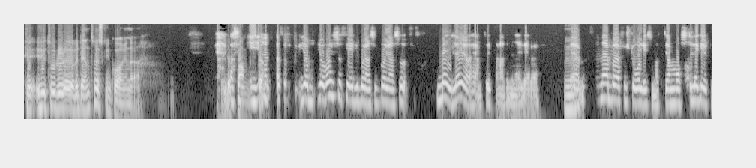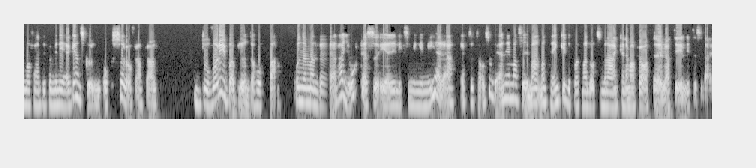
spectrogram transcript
Hur, hur tog du dig över den tröskeln Karin? Där? Alltså, fanns i, den? alltså, jag, jag var ju så feg i början så i början så mejlade jag hem flipparna till mina elever. Mm. Eh, när jag började förstå liksom att jag måste lägga ut dem offentligt för min egen skull också då framförallt. Då var det ju bara blunda och hoppa. Och när man väl har gjort det så är det liksom inget mer. Efter ett tag så vänjer man sig. Man, man tänker inte på att man låter som en anka när man pratar eller att det är lite sådär.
